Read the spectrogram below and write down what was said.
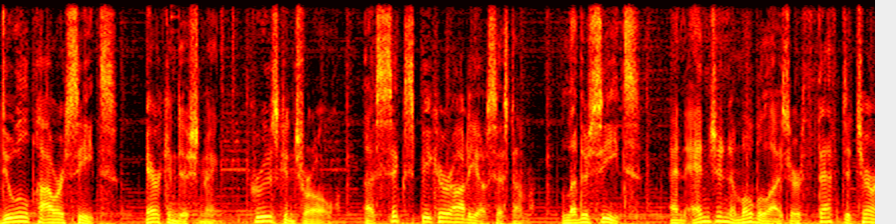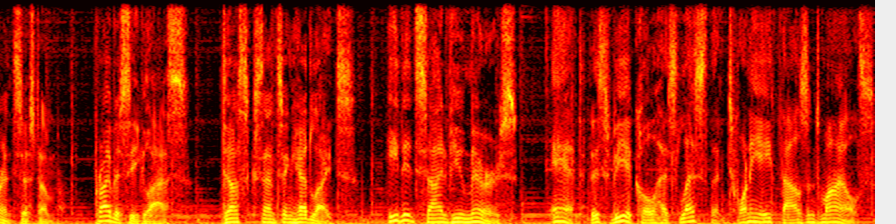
Dual power seats, air conditioning, cruise control, a six-speaker audio system, leather seats, an engine immobilizer theft deterrent system, privacy glass, dusk sensing headlights, heated side view mirrors, and this vehicle has less than 28,000 miles.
